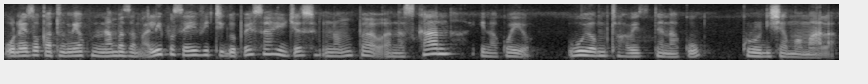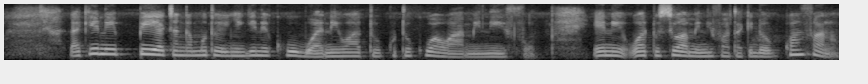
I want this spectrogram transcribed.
unaweza ukatumia kuna namba za malipo sasa hivi Tigo Pesa you just unampa ana scan inakuwa hiyo. Huyo mtu hawezi tena kurudisha muamala. Lakini pia changamoto nyingine kubwa ni watu kutokuwa waaminifu. Yaani watu sio waaminifu hata kidogo. Kwa mfano,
